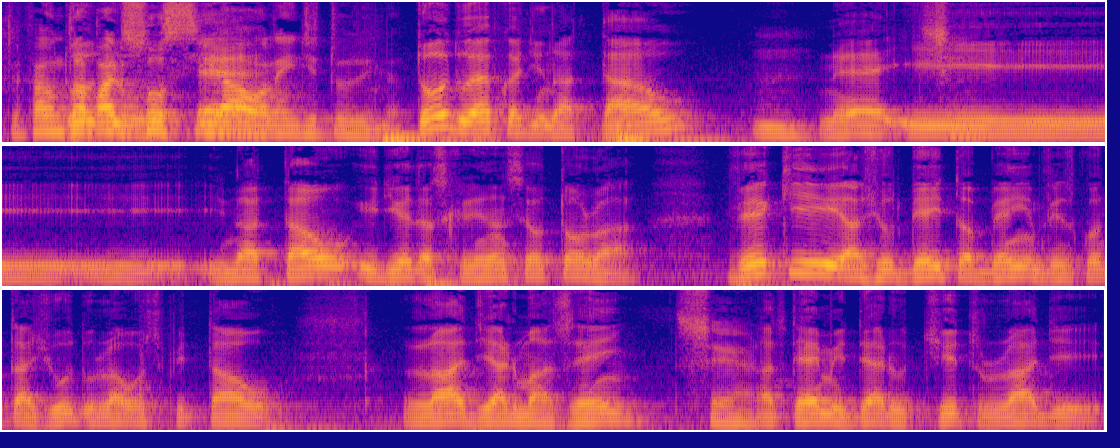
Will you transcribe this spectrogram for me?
Você faz um Todo, trabalho social, é, além de tudo. Ainda. Toda época de Natal, hum. né? E, e, Natal e Dia das Crianças eu tô lá. Vê que ajudei também, de vez em quando ajudo lá o hospital lá de Armazém. Certo. Até me deram o título lá de,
